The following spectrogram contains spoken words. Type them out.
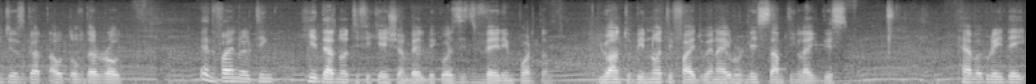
I just got out of the road and final thing hit that notification bell because it's very important you want to be notified when I release something like this have a great day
